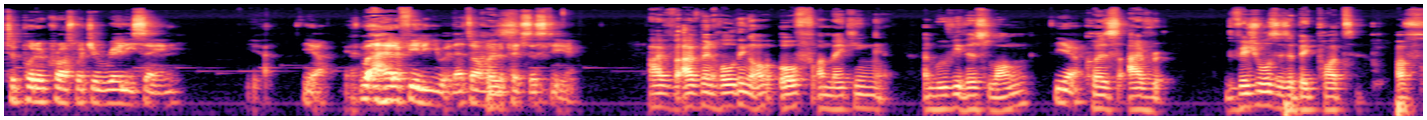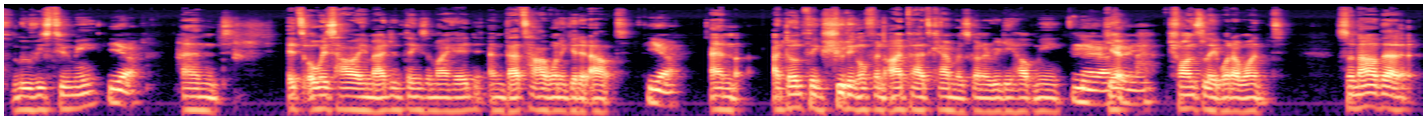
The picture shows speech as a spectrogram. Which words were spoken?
to put across what you're really saying? Yeah. Yeah. Yeah. Well, I had a feeling you would. That's why I wanted to pitch this to you. I've I've been holding off on making a movie this long Yeah. because I've visuals is a big part of movies to me, Yeah. and it's always how I imagine things in my head, and that's how I want to get it out. Yeah. And I don't think shooting off an iPad camera is gonna really help me No, get translate what I want. So now that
